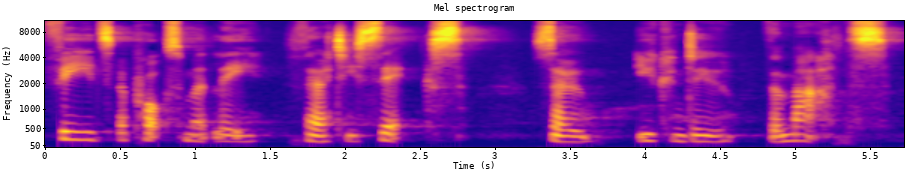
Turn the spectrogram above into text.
feeds approximately 36. So you can do the maths.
